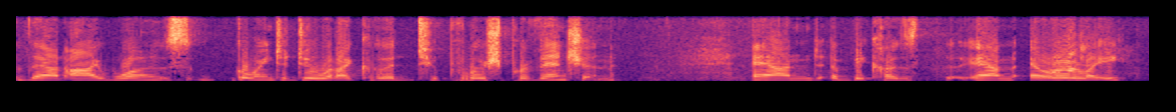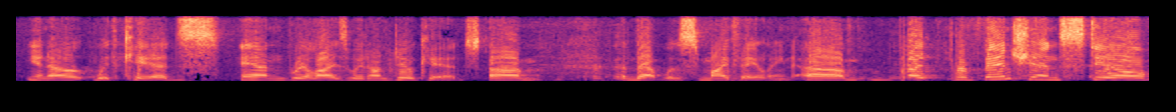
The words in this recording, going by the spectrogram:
that I was going to do what I could to push prevention, and uh, because, and early, you know, with kids, and realize we don't do kids. Um, that was my failing. Um, but prevention still.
